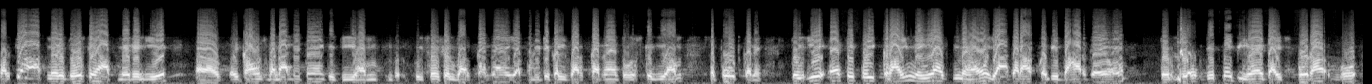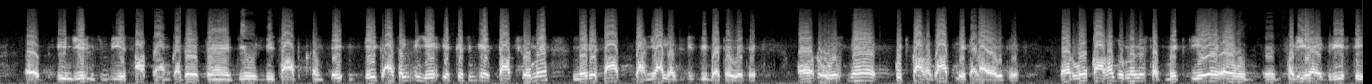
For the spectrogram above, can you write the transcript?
पर क्या आप मेरे दोस्त हैं, आप मेरे लिए अकाउंट्स बना लेते हैं कि जी हम कोई सोशल वर्क कर रहे हैं या पॉलिटिकल वर्क कर रहे हैं तो उसके लिए हम सपोर्ट करें। तो ये ऐसे कोई क्राइम नहीं है में हो, या अगर आप कभी बाहर गए हो तो लोग जितने भी हैं डाइसपोरा वो इंडियंस भी साथ काम कर रहे हैं ज्यूज भी साथ एक, एक असल में ये एक किस्म के एक टॉक शो में मेरे साथ दानियाल अज़ीज़ भी बैठे हुए थे और उसने कुछ कागजात लेकर आए हुए थे और वो कागज़ उन्होंने सबमिट किए फरिया इद्रीस थी।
